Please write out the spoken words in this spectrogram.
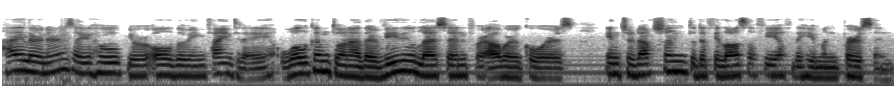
Hi learners, I hope you're all doing fine today. Welcome to another video lesson for our course Introduction to the Philosophy of the Human Person.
